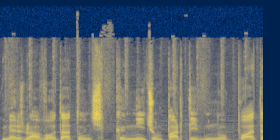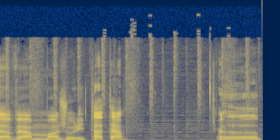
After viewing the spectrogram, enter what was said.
mergi la vot atunci când niciun partid nu poate avea majoritatea. Uh,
